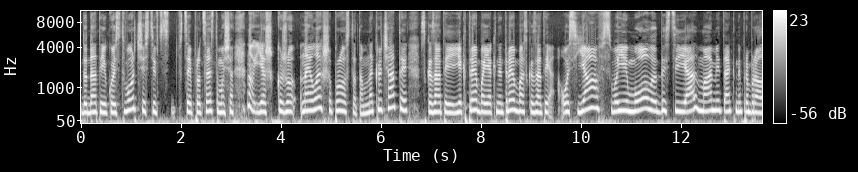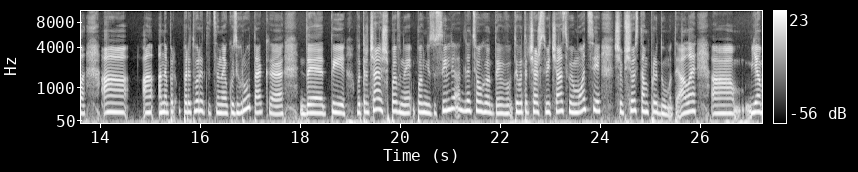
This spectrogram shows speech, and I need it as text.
додати якоїсь творчості в цей процес, тому що ну я ж кажу, найлегше просто там накричати, сказати, як треба, як не треба, сказати, ось я в своїй молодості, я мамі так не прибрала. А а а не перетворити це на якусь гру, так е, де ти витрачаєш певні певні зусилля для цього, де ти витрачаєш свій час, свої емоції, щоб щось там придумати. Але а, я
